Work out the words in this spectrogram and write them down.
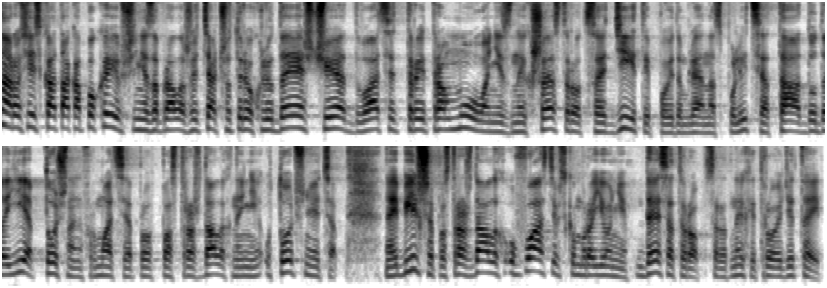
На російська атака по Київщині забрала життя чотирьох людей. Ще 23 травмовані. З них шестеро це діти. Повідомляє Нацполіція та додає точна інформація про постраждалих. Нині уточнюється. Найбільше постраждалих у Фастівському районі десятеро. Серед них і троє дітей.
